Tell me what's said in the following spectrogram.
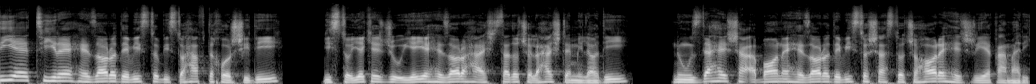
سی تیر 1227 خورشیدی 21 ژوئیه 1848 میلادی 19 شعبان 1264 هجری قمری.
